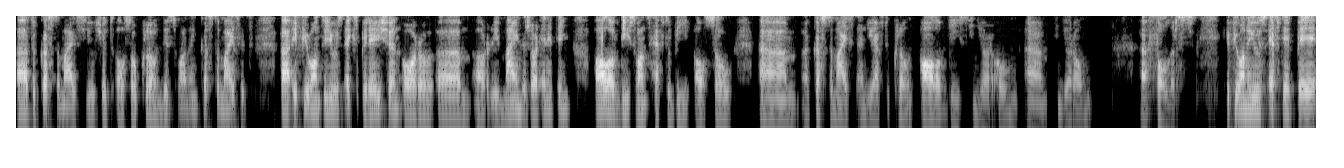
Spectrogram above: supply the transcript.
uh, to customize. You should also clone this one and customize it. Uh, if you want to use expiration or um, or reminders or anything, all of these ones have to be also um, uh, customized, and you have to clone all of these in your own um, in your own uh, folders. If you want to use FTP,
